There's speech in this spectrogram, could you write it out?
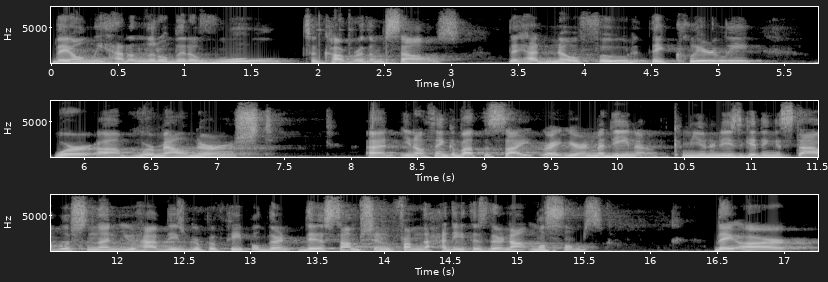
They only had a little bit of wool to cover themselves. They had no food. They clearly were, um, were malnourished. And you know, think about the sight, right? You're in Medina, the community is getting established, and then you have these group of people. They're, the assumption from the hadith is they're not Muslims. They are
